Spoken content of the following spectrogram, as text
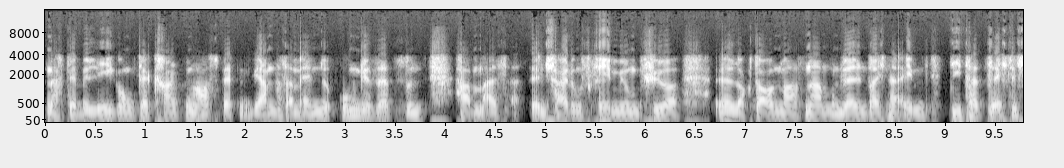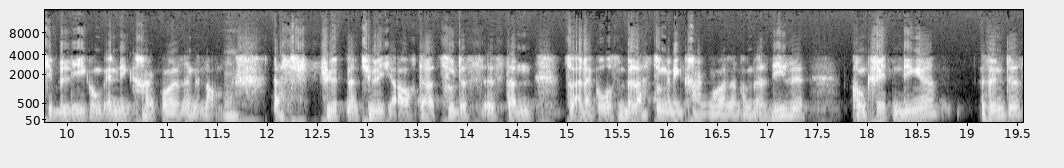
nach der Belegung der Krankenhausbetten. Wir haben das am Ende umgesetzt und haben als Entscheidungsgremium für äh, Lockdown-Maßnahmen und Wellenbrecher eben die tatsächliche Belegung in den Krankenhäusern genommen. Das führt natürlich auch dazu, dass es dann zu einer großen Belastung in den Krankenhäusern kommt. Also diese konkreten Dinge sind es.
